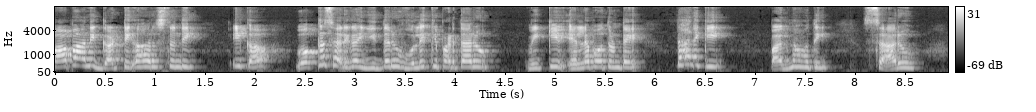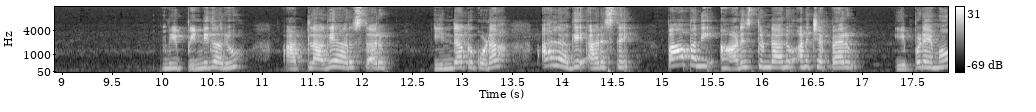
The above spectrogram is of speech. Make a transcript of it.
పాప అని గట్టిగా అరుస్తుంది. ఇక ఒక్కసారిగా ఇద్దరు ఉలిక్కి పడతారు. విక్కి వెళ్ళబోతుంటే దానికి పద్మావతి సారు మీ పిన్ని గారు అట్లాగే అరుస్తారు. ఇందాక కూడా అలాగే అరిస్తే పాపని ఆడిస్తుండాను అని చెప్పారు. ఇప్పుడేమో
